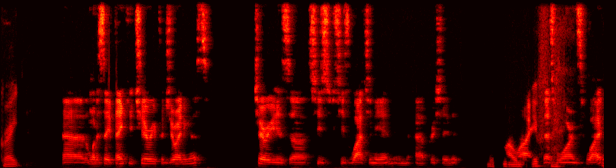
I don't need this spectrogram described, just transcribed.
Great. Uh, I want to say thank you, Cherry, for joining us. Cherry is uh, she's she's watching in, and I appreciate it. My wife. That's Warren's wife.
